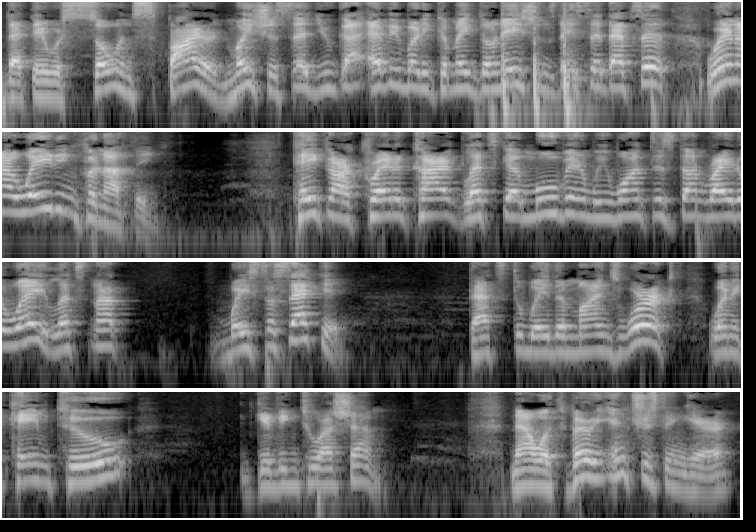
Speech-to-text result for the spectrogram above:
that they were so inspired. Moshe said, you got, everybody can make donations. They said, that's it. We're not waiting for nothing. Take our credit card. Let's get moving. We want this done right away. Let's not waste a second. That's the way their minds worked when it came to giving to Hashem. Now, what's very interesting here,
